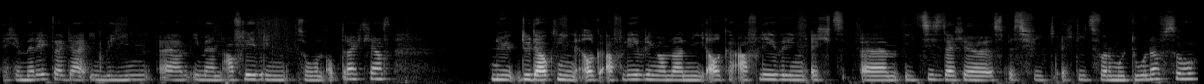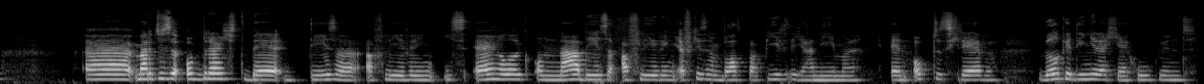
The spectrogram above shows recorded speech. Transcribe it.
gemerkt dat ik dat in het begin um, in mijn aflevering zo'n opdracht gaf. Nu, ik doe dat ook niet in elke aflevering, omdat niet elke aflevering echt um, iets is dat je specifiek echt iets voor moet doen of zo. Uh, maar dus de opdracht bij deze aflevering is eigenlijk om na deze aflevering even een blad papier te gaan nemen en op te schrijven welke dingen dat jij goed kunt,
